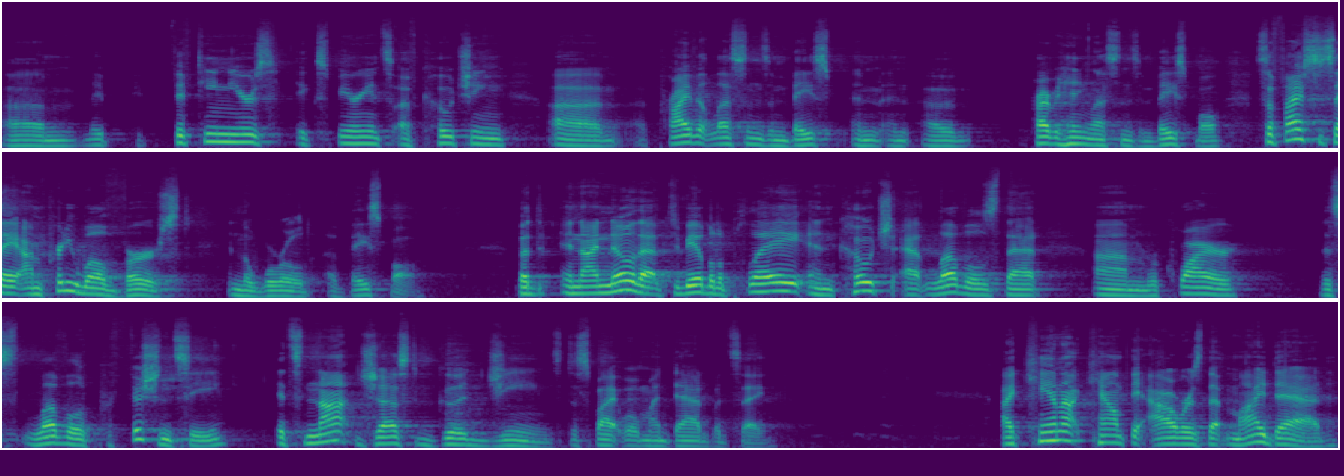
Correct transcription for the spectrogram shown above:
um, maybe 15 years experience of coaching uh, private lessons in base and, and uh, private hitting lessons in baseball. Suffice to say, I'm pretty well versed in the world of baseball. But and I know that to be able to play and coach at levels that um, require this level of proficiency, it's not just good genes, despite what my dad would say. I cannot count the hours that my dad,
